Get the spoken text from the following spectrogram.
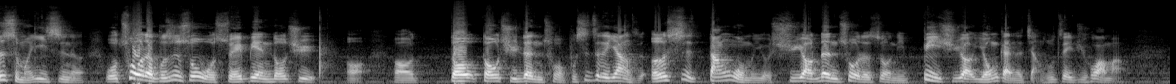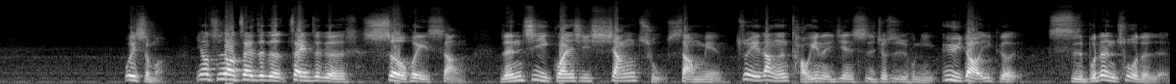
是什么意思呢？我错了，不是说我随便都去哦哦都都去认错，不是这个样子，而是当我们有需要认错的时候，你必须要勇敢的讲出这句话嘛。为什么？要知道，在这个在这个社会上。人际关系相处上面最让人讨厌的一件事，就是你遇到一个死不认错的人，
